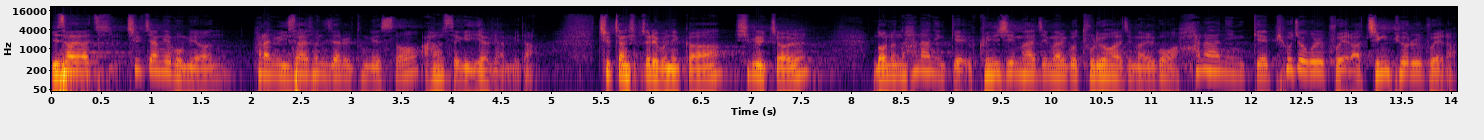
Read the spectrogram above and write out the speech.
이사야 7장에 보면 하나님 이사야 선지자를 통해서 아하스에게 이야기합니다. 7장 10절에 보니까 11절 너는 하나님께 근심하지 말고 두려워하지 말고 하나님께 표적을 구해라. 징표를 구해라.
